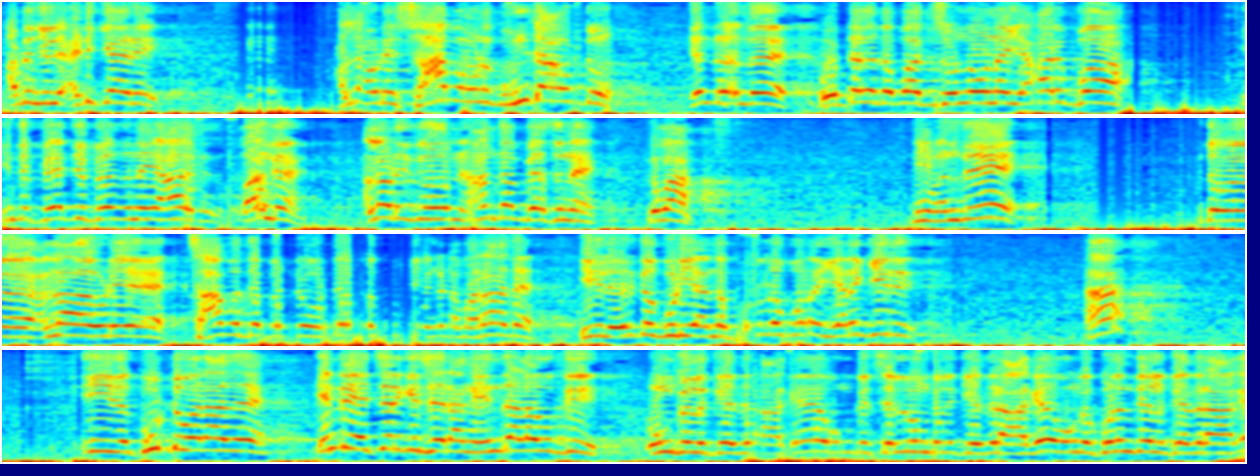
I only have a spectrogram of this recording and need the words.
அப்படின்னு சொல்லி அடிக்காரு. அல்லாவுடைய சாபம் உனக்கு உண்டாகட்டும் என்று அந்த ஒட்டகத்தை பார்த்து சொன்னவன யாருப்பா? இந்த பேச்சு பேசுன யாரு? வாங்க அல்லாவுடைய நான் தான் பேசுனேன். வா. நீ வந்து இந்த அல்லாவுடைய சாபத்தை பெற்ற ஒட்டகத்தை என்கிட்ட வராத. இதுல இருக்கக்கூடிய அந்த பொருளை பூரா இறக்கிடு ஆ? நீ இதை கூட்டு வராத. என்று எச்சரிக்கை செய்றாங்க. எந்த அளவுக்கு உங்களுக்கு எதிராக உங்க செல்வங்களுக்கு எதிராக உங்க குழந்தைகளுக்கு எதிராக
